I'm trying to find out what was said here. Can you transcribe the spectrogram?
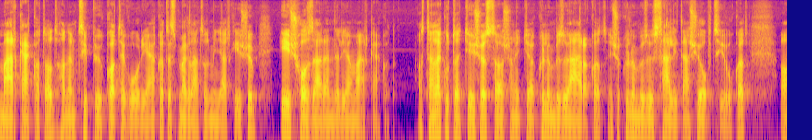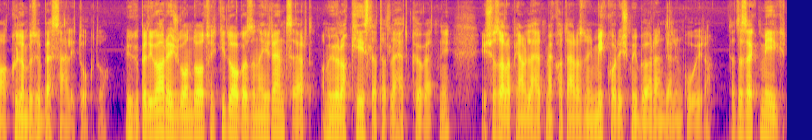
márkákat ad, hanem cipő kategóriákat, ezt meglátod mindjárt később, és hozzárendeli a márkákat. Aztán lekutatja és összehasonlítja a különböző árakat és a különböző szállítási opciókat a különböző beszállítóktól. Ők pedig arra is gondolt, hogy kidolgozzon egy rendszert, amivel a készletet lehet követni, és az alapján lehet meghatározni, hogy mikor és miből rendelünk újra. Tehát ezek még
